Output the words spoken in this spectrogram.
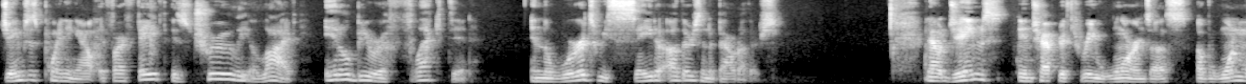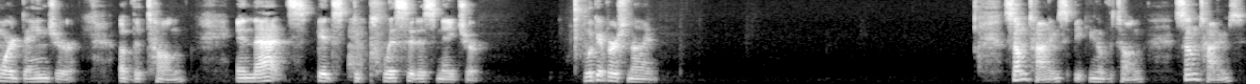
James is pointing out if our faith is truly alive, it'll be reflected in the words we say to others and about others. Now, James in chapter 3 warns us of one more danger of the tongue, and that's its duplicitous nature. Look at verse 9. Sometimes, speaking of the tongue, sometimes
